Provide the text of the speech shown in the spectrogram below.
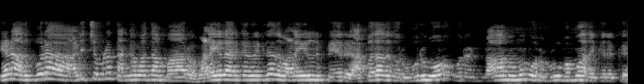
ஏன்னா அது பூரா அழிச்சோம்னா தங்கமா தான் மாறும். வளையலா இருக்கிற வரைக்கும் அது வளையல்னு பேரு. அப்பதான் அதுக்கு ஒரு உருவம் ஒரு நாமமும் ஒரு ரூபமும் அதுக்கு இருக்கு.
